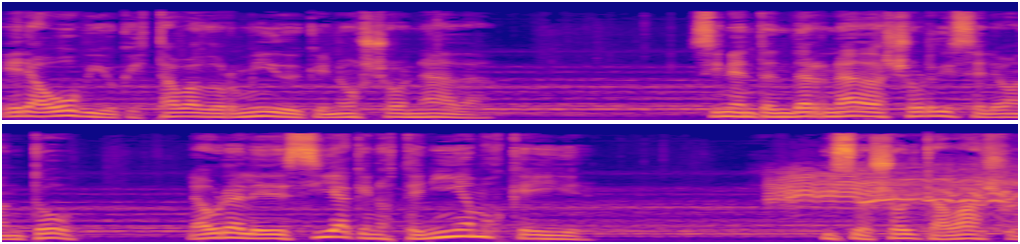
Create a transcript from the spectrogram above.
Era obvio que estaba dormido y que no oyó nada. Sin entender nada, Jordi se levantó. Laura le decía que nos teníamos que ir. Y se oyó el caballo.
